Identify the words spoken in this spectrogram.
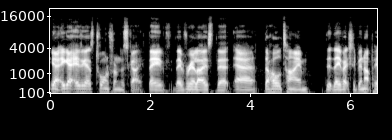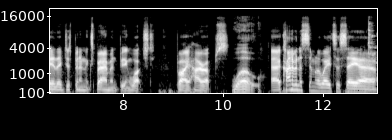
you know, it, get, it gets torn from the sky. They've they've realized that uh, the whole time that they've actually been up here, they've just been an experiment being watched by higher ups. Whoa. Uh, kind of in a similar way to say uh,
